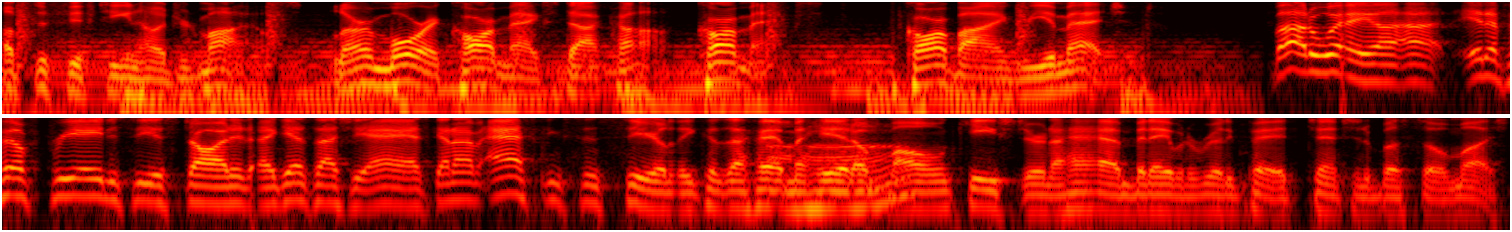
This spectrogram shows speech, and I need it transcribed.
up to 1,500 miles. Learn more at CarMax.com. CarMax, car buying reimagined. By the way, uh, NFL free agency has started. I guess I should ask, and I'm asking sincerely because I've had my head up my own keister and I haven't been able to really pay attention to but so much.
